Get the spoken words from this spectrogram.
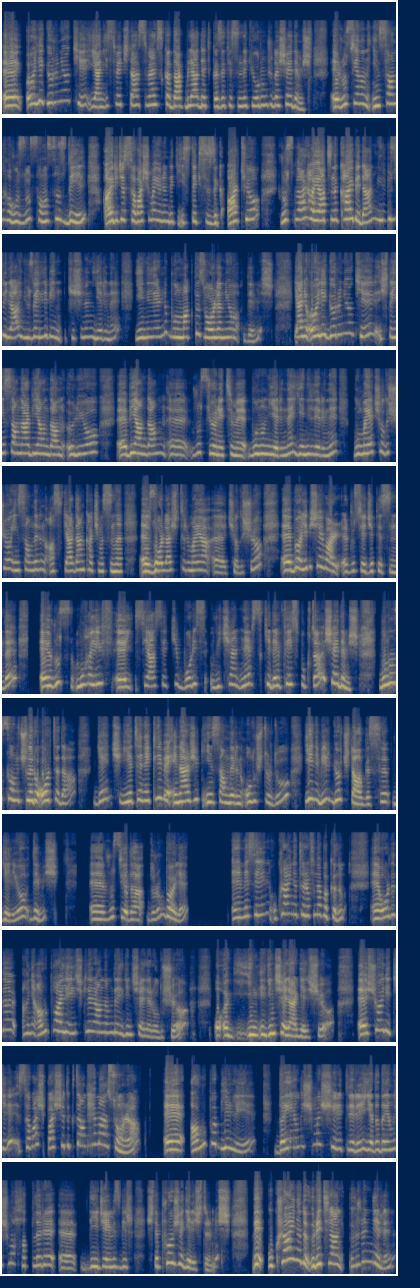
Ee, öyle görünüyor ki yani İsveç'ten Svenska Dagbladet gazetesindeki yorumcu da şey demiş. E, Rusya'nın insan havuzu sonsuz değil. Ayrıca savaşma yönündeki isteksizlik artıyor. Ruslar hayatını kaybeden 100 ila 150 bin kişinin yerine yenilerini bulmakta zorlanıyor demiş. Yani öyle görünüyor ki işte insanlar bir yandan ölüyor, e, bir yandan e, Rus yönetimi bunun yerine yenilerini yenilerini bulmaya çalışıyor. İnsanların askerden kaçmasını e, zorlaştırmaya e, çalışıyor. E, böyle bir şey var e, Rusya cephesinde. E, Rus muhalif e, siyasetçi Boris Vichenevski de Facebook'ta şey demiş. Bunun sonuçları ortada. Genç, yetenekli ve enerjik insanların oluşturduğu yeni bir göç dalgası geliyor demiş. E, Rusya'da durum böyle e, meselenin Ukrayna tarafına bakalım. E, orada da hani Avrupa ile ilişkiler anlamında ilginç şeyler oluşuyor. O in, ilginç şeyler gelişiyor. E, şöyle ki savaş başladıktan hemen sonra e, Avrupa Birliği dayanışma şeritleri ya da dayanışma hatları e, diyeceğimiz bir işte proje geliştirmiş ve Ukrayna'da üretilen ürünlerin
